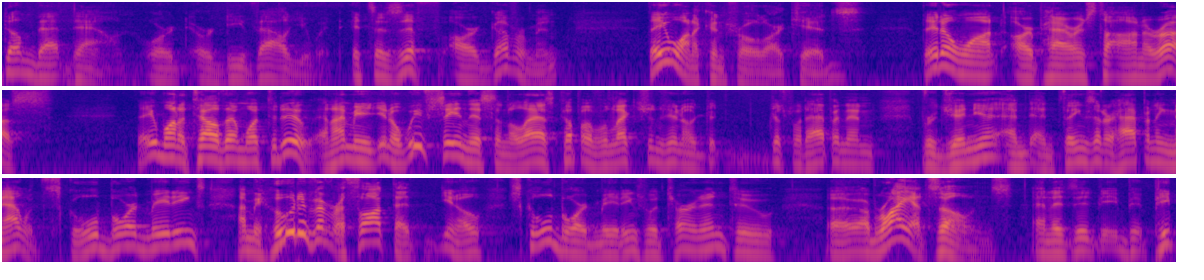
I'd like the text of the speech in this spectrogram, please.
dumb that down or, or devalue it. It's as if our government, they want to control our kids. They don't want our parents to honor us. They want to tell them what to do. And I mean, you know, we've seen this in the last couple of elections, you know, just what happened in Virginia and, and things that are happening now with school board meetings. I mean, who would have ever thought that, you know, school board meetings would turn into uh, riot zones? And, it, it, it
